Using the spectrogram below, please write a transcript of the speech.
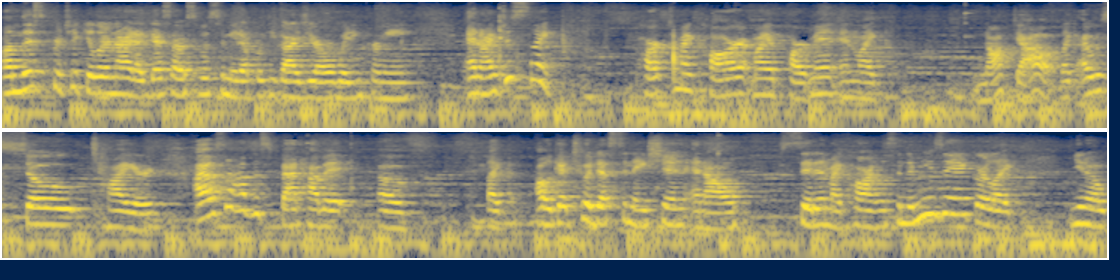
on this particular night, I guess I was supposed to meet up with you guys. You all were waiting for me, and I just like parked my car at my apartment and like knocked out. Like I was so tired. I also have this bad habit of like I'll get to a destination and I'll sit in my car and listen to music or like you know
